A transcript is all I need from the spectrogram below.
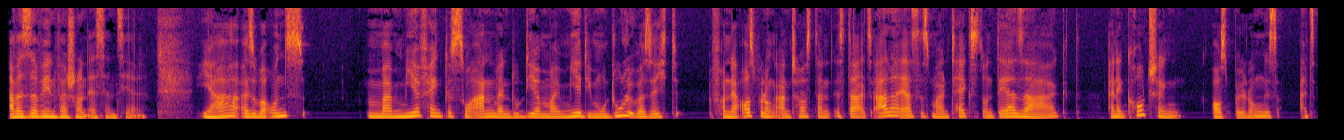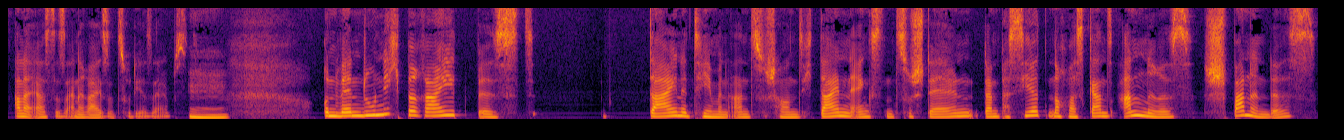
Aber es ist auf jeden Fall schon essentiell. Ja, also bei uns, bei mir fängt es so an, wenn du dir bei mir die Modulübersicht von der Ausbildung anschaust, dann ist da als allererstes mal ein Text und der sagt, eine Coaching-Ausbildung ist als allererstes eine Reise zu dir selbst. Mhm. Und wenn du nicht bereit bist, deine Themen anzuschauen, sich deinen Ängsten zu stellen, dann passiert noch was ganz anderes, Spannendes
